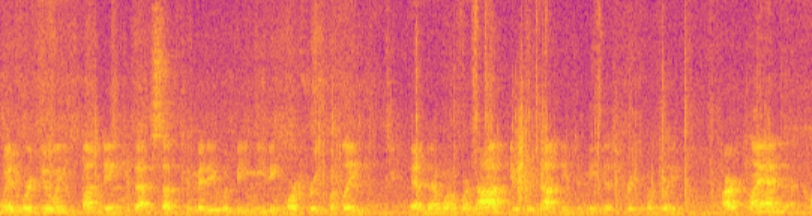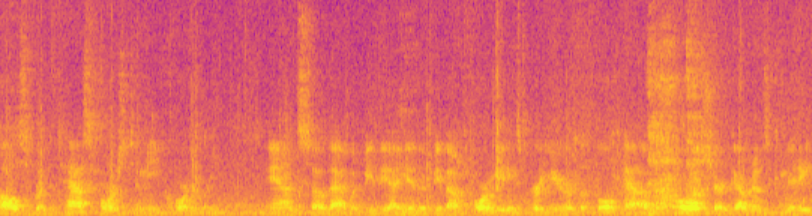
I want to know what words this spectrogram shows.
when we're doing funding, that subcommittee would be meeting more frequently. And then when we're not, it would not need to meet as frequently. Our plan calls for the task force to meet quarterly. And so that would be the idea. There'd be about four meetings per year of the full, of the full shared governance committee.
